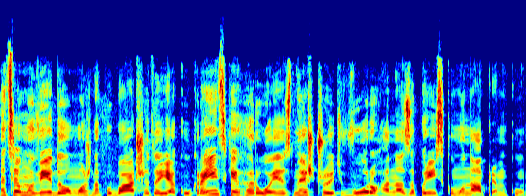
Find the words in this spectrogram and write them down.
На цьому відео можна побачити, як українські герої знищують ворога на запорізькому напрямку.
